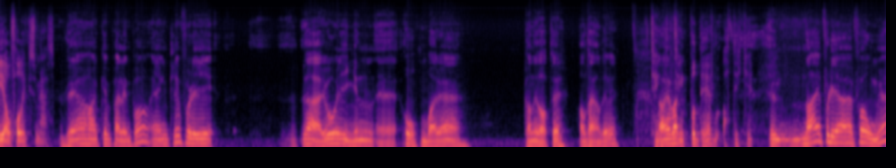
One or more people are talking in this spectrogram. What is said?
Iallfall ikke som jeg ser. Det har jeg ikke peiling på, egentlig. Fordi det er jo ingen eh, åpenbare kandidater, alternativer. Tenk, vært... tenk, på det. at ikke Nei, fordi de er for unge.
